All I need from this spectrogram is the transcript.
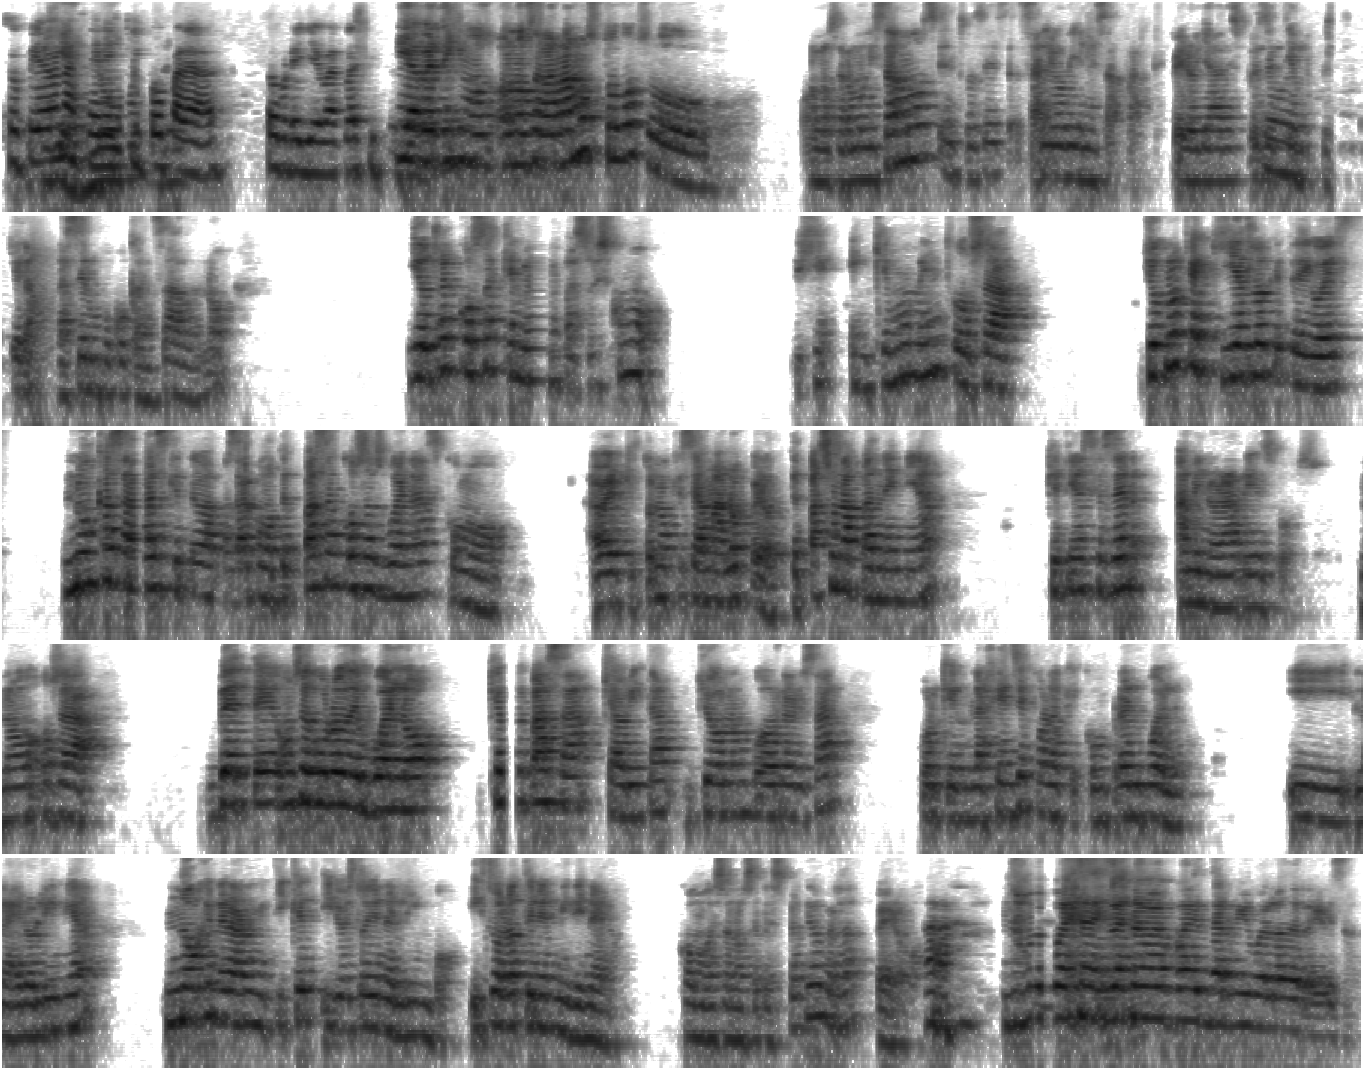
Supieron hacer equipo para sobrellevar la situación. Y a ver, dijimos, o nos agarramos todos o, o nos armonizamos, entonces salió bien esa parte, pero ya después del tiempo pues, llega a ser un poco cansado, ¿no? Y otra cosa que me pasó es como, dije, ¿en qué momento? O sea, yo creo que aquí es lo que te digo, es, nunca sabes qué te va a pasar, como te pasan cosas buenas, como, a ver, que esto no que sea malo, pero te pasa una pandemia, ¿qué tienes que hacer? Aminorar riesgos, ¿no? O sea, vete un seguro de vuelo, ¿qué pasa? Que ahorita yo no puedo regresar porque la agencia con la que compré el vuelo y la aerolínea no generaron mi ticket y yo estoy en el limbo y solo tienen mi dinero como eso no se les perdió, ¿verdad? Pero ah. no, me pueden, no me pueden dar mi vuelo de regreso.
